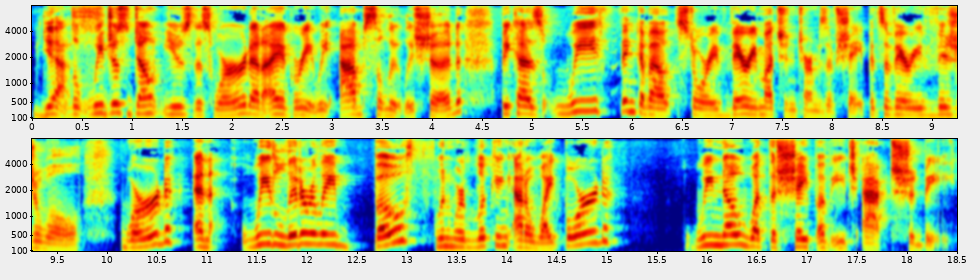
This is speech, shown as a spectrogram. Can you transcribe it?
Yes. We just don't use this word. And I agree, we absolutely should, because we think about story very much in terms of shape. It's a very visual word. And we literally both, when we're looking at a whiteboard, we know what the shape of each act should be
